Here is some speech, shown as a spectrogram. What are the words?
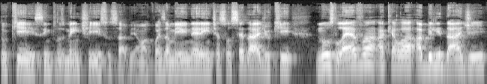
do que simplesmente isso, sabe? É uma coisa meio inerente à sociedade, o que nos leva àquela habilidade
